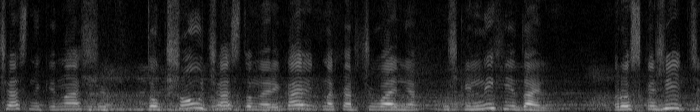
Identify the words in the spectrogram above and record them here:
Учасники наших ток-шоу часто нарікають на харчування у шкільних їдальнях. Розкажіть,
